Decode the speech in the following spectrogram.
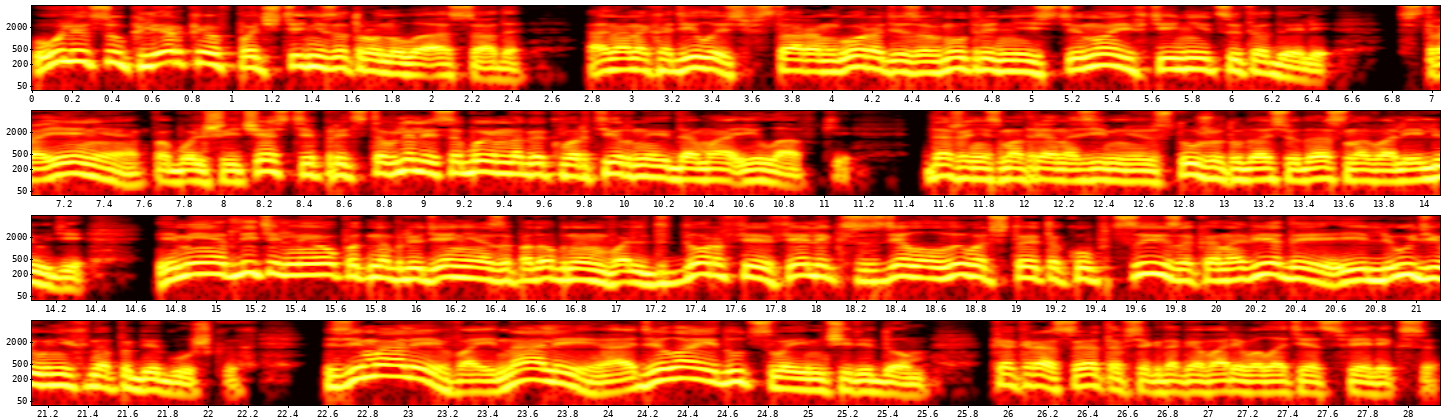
Улицу Клерков почти не затронула осада. Она находилась в старом городе за внутренней стеной в тени цитадели. Строения, по большей части, представляли собой многоквартирные дома и лавки. Даже несмотря на зимнюю стужу, туда-сюда сновали люди. Имея длительный опыт наблюдения за подобным в Вальддорфе, Феликс сделал вывод, что это купцы, законоведы и люди у них на побегушках. Зима ли, война ли, а дела идут своим чередом. Как раз это всегда говаривал отец Феликса.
